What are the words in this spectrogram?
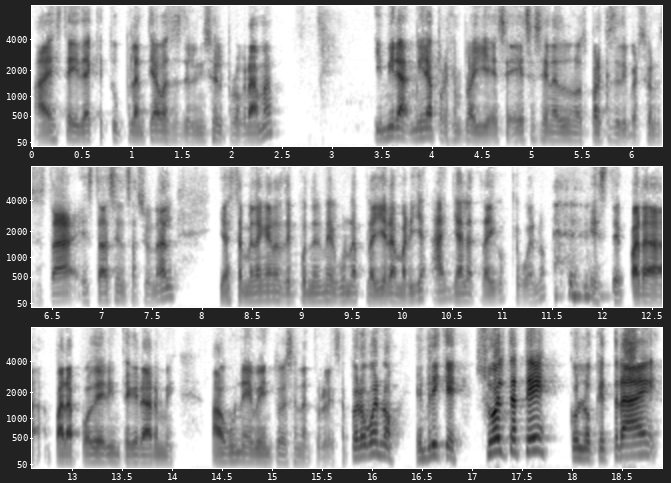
a esta idea que tú planteabas desde el inicio del programa y mira, mira, por ejemplo, ahí esa, escena de uno de los parques de diversiones. Está, está sensacional y hasta me dan ganas de ponerme alguna playera amarilla. Ah, ya la traigo, qué bueno, este, para, para poder integrarme a un evento de esa naturaleza. Pero bueno, Enrique, suéltate con lo que trae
